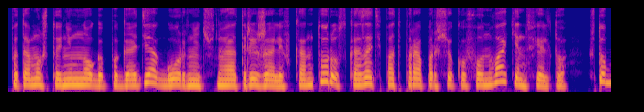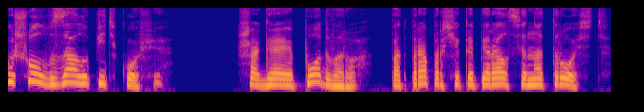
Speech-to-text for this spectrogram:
потому что немного погодя горничную отрежали в контору сказать подпрапорщику фон Вакенфельту, чтобы шел в залу пить кофе. Шагая по двору, подпрапорщик опирался на трость,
